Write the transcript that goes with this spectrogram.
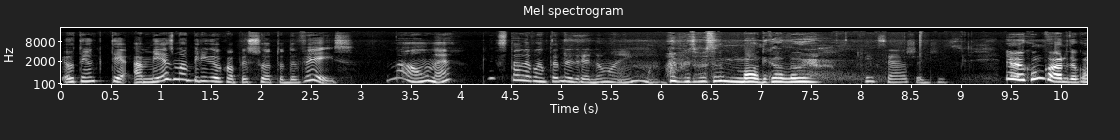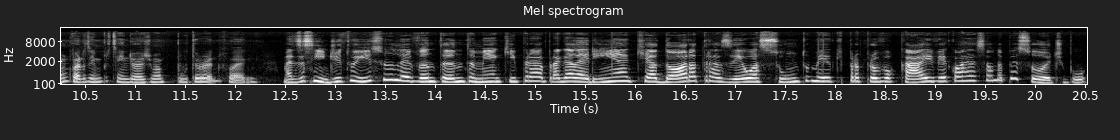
eu tenho que ter a mesma briga com a pessoa toda vez? Não, né? Por que você tá levantando edredom aí, mano? Ai, porque eu tô passando mal de calor. O que você acha disso? Não, eu concordo, eu concordo 100%. Eu acho uma puta red flag. Mas assim, dito isso, levantando também aqui pra, pra galerinha que adora trazer o assunto meio que pra provocar e ver qual a reação da pessoa. Tipo,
